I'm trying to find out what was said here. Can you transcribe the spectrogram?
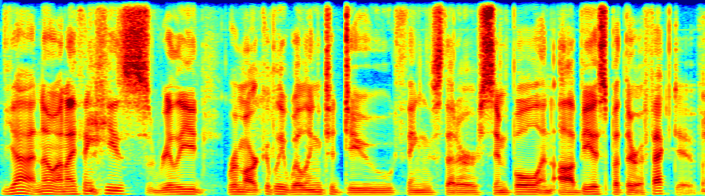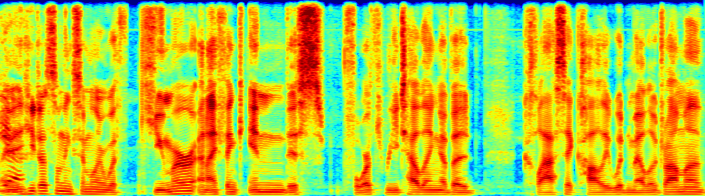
Yeah, no, and I think he's really remarkably willing to do things that are simple and obvious, but they're effective. I- Yeah. he does something similar with humor, and I think in this fourth retelling of a classic Hollywood melodrama,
